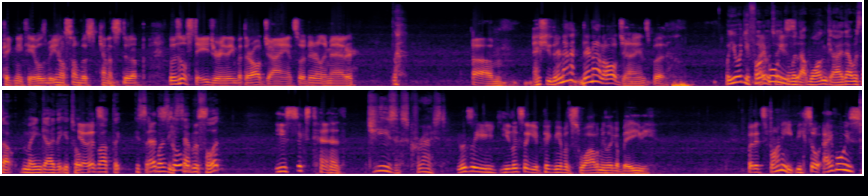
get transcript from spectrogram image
picnic tables. But you know, some of us kind of stood up. There was no stage or anything, but they're all giants, so it didn't really matter. um, actually, they're not. They're not all giants, but Well, you had your photo I've taken with that one guy. That was that main guy that you talked Yeah, about. The, is, what is he? Seven the- foot? he's six ten. Jesus Christ! He looks like he, he looks like he picked me up and swallowed me like a baby. But it's funny because so I've always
